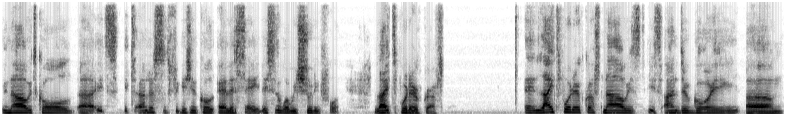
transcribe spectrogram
now it's called, uh, it's, it's under certification called LSA. This is what we're shooting for, light sport aircraft and light sport aircraft now is is undergoing um,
